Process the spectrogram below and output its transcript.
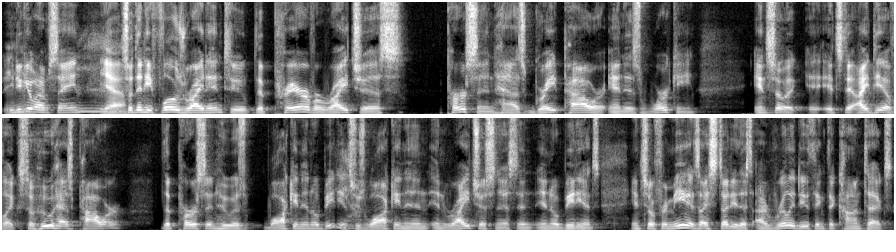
You get what i'm saying? Yeah. so then he flows right into the prayer of a righteous person has great power and is working and so it, it's the idea of like so who has power the person who is walking in obedience, who's walking in, in righteousness and in obedience. And so for me, as I study this, I really do think the context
